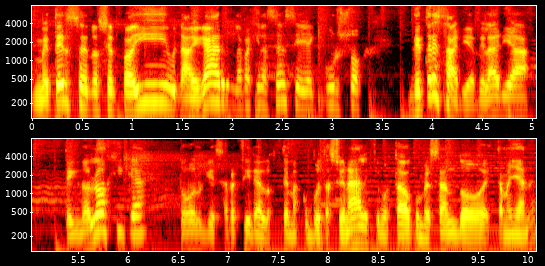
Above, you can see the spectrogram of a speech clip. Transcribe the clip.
meterse, ¿no es cierto?, ahí, navegar en la página Sense y hay cursos de tres áreas, del área tecnológica, todo lo que se refiere a los temas computacionales que hemos estado conversando esta mañana,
